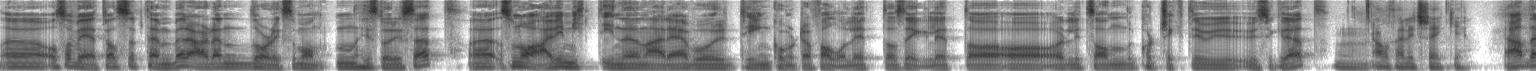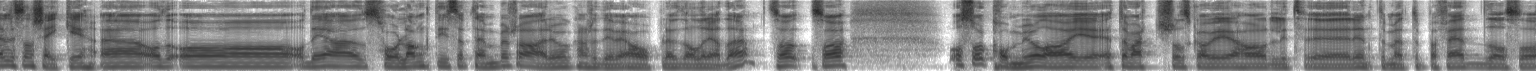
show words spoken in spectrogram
Uh, og så vet vi at september er den dårligste måneden historisk sett. så nå er vi midt inne i den her hvor ting kommer til å falle litt og stige litt, og, og, og litt sånn kortsiktig usikkerhet. Mm, alt er litt shaky. Ja, det er litt sånn shaky. Og, og, det er, så langt i september så er det jo kanskje det vi har opplevd allerede. Så, så og så kommer jo da, etter hvert så skal vi ha litt eh, rentemøte på Fed, og så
